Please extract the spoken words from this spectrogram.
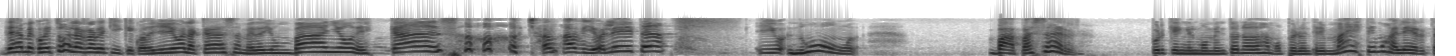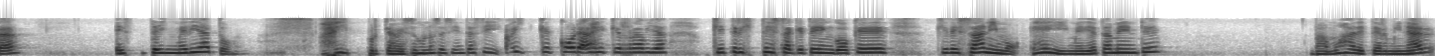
déjame coger toda la rabia aquí, que cuando yo llego a la casa me doy un baño, descanso, llama Violeta, y no, va a pasar, porque en el momento no dejamos, pero entre más estemos alerta, es de inmediato. Ay, porque a veces uno se siente así, ay, qué coraje, qué rabia, qué tristeza que tengo, qué, qué desánimo. Hey, inmediatamente vamos a determinar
